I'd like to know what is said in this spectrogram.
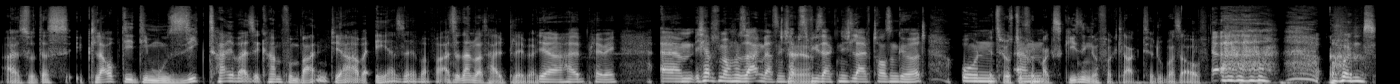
Also das, ich glaube, die, die Musik teilweise kam vom Band, ja, aber er selber war, also dann war es halt Playback. Ja, halb Playback. Ähm, ich habe es mir auch nur sagen lassen. Ich habe es, ja. wie gesagt, nicht live draußen gehört. Und, Jetzt wirst du von ähm, Max Giesinger verklagt hier, du pass auf. und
